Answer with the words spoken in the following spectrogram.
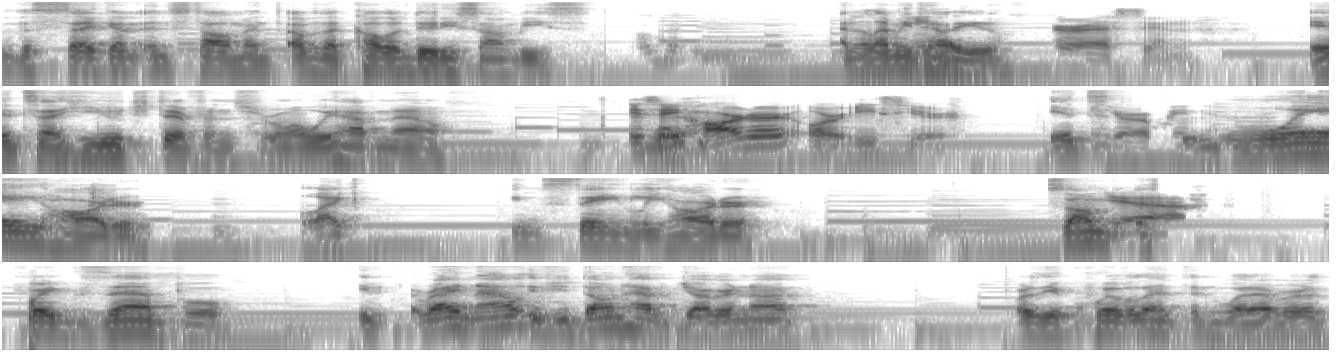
the second installment of the Call of Duty Zombies, and let me tell you, Interesting. it's a huge difference from what we have now. Is it harder or easier, It's your opinion? way harder, like insanely harder. Some, Yeah. for example, if, right now, if you don't have Juggernaut or the equivalent in whatever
